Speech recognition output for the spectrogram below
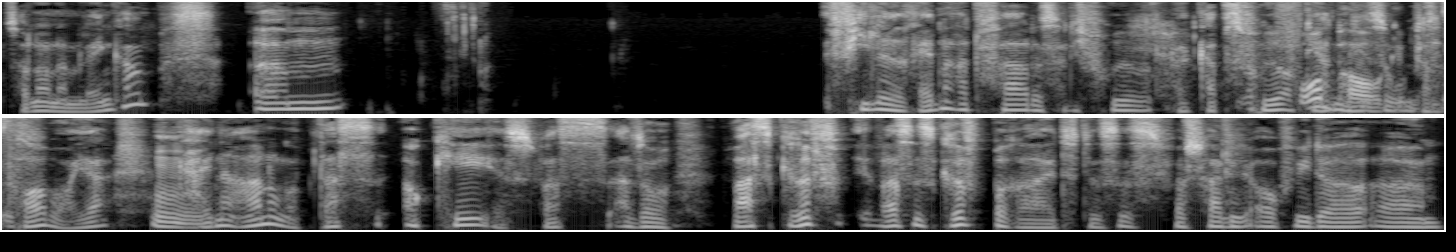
sondern am Lenker. Ähm, viele Rennradfahrer, das hatte ich früher, da gab es früher auch gerne diese unterm Vorbau, ja. Mhm. Keine Ahnung, ob das okay ist. Was, also was Griff, was ist griffbereit? Das ist wahrscheinlich auch wieder ähm,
